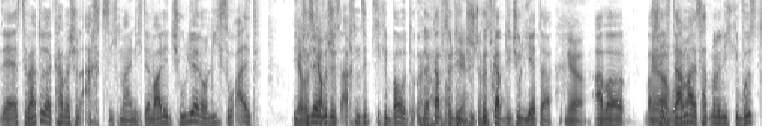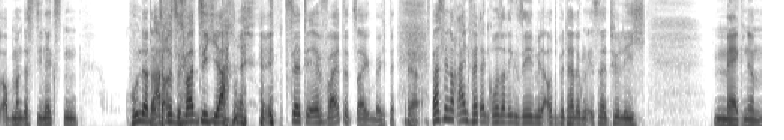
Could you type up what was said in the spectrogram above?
der erste Vato, da kam ja schon 80, meine ich. Da war die Julia noch nicht so alt. Die Ja, Julia wurde bis 78 gebaut und da Ah, gab es okay, die, es gab die Giulietta. Ja, Aber wahrscheinlich wohl damals hat man noch nicht gewusst, ob man das die nächsten 128 Jahre im ZDF weiterzeigen möchte. ja. Was mir noch einfällt an großartigen Serien mit Autobeteiligung ist natürlich Magnum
